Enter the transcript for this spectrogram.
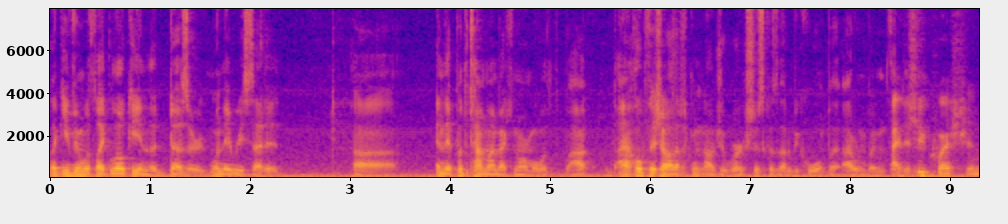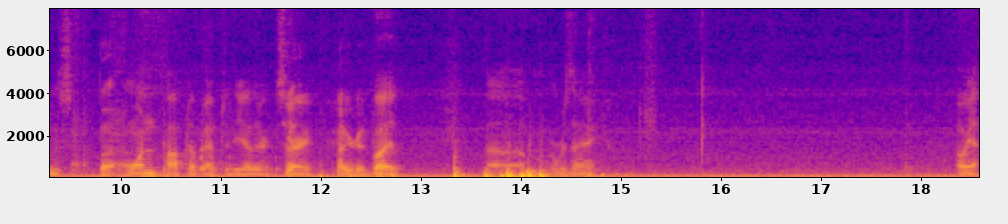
like even with like Loki in the desert when they reset it, uh, and they put the timeline back to normal. With I, I hope they show how that technology works just because that'd be cool. But I wouldn't blame them if I have didn't. two questions. But, uh, one popped up after the other. Yeah. Sorry. No, you're good. But uh, where was I? Oh yeah.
